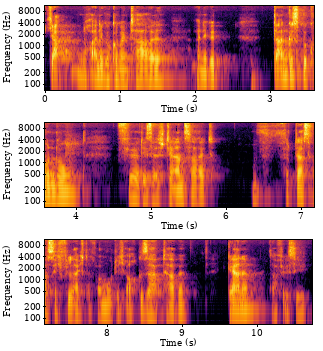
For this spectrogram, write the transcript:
ja, noch einige Kommentare, einige Dankesbekundungen für diese Sternzeit für das, was ich vielleicht vermutlich auch gesagt habe. Gerne, dafür ist sie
